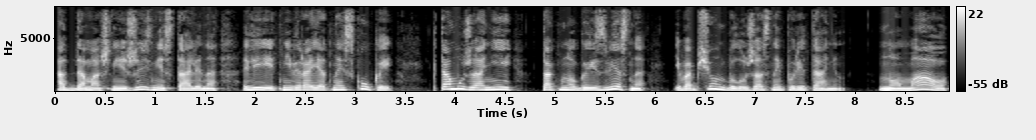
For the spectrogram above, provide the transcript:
От домашней жизни Сталина веет невероятной скукой. К тому же о ней так много известно, и вообще он был ужасный пуританин. Но Мао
